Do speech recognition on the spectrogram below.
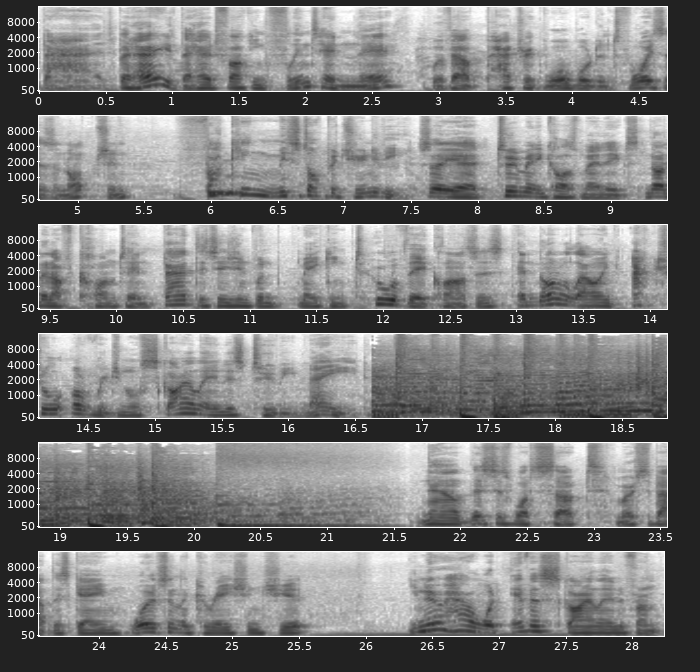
bad. But hey, they had fucking Flynn's head in there, without Patrick Warburton's voice as an option. fucking missed opportunity. So yeah, too many cosmetics, not enough content, bad decisions when making two of their classes, and not allowing actual original Skylanders to be made. Now, this is what sucked most about this game, was in the creation shit. You know how whatever Skylander from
